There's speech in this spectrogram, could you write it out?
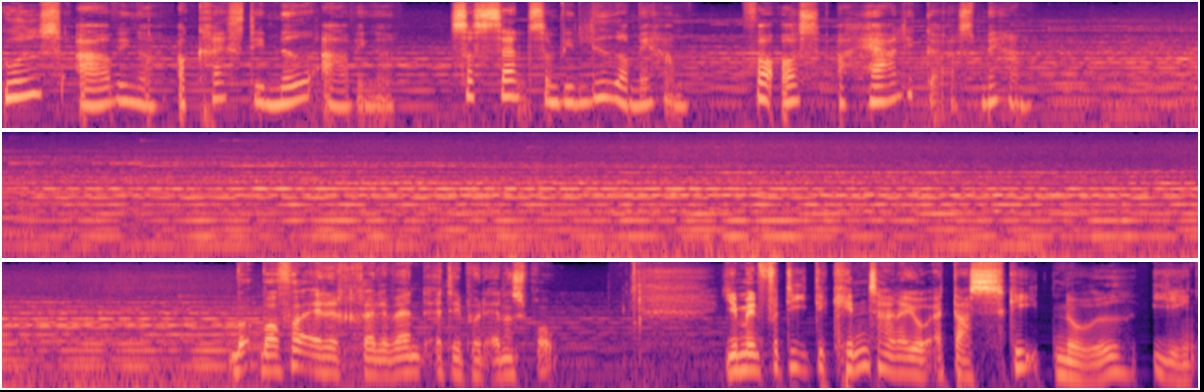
Guds arvinger og Kristi medarvinger, så sandt som vi lider med ham, for os at herliggøres med ham. Hvorfor er det relevant, at det er på et andet sprog? Jamen, fordi det kendetegner jo, at der er sket noget i en.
